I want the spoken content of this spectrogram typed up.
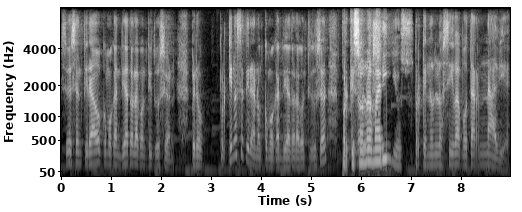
se hubiesen tirado como candidato a la constitución. Pero, ¿por qué no se tiraron como candidato a la constitución? Porque son los- amarillos. Porque no los iba a votar nadie.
